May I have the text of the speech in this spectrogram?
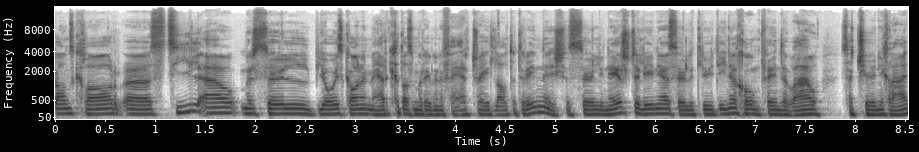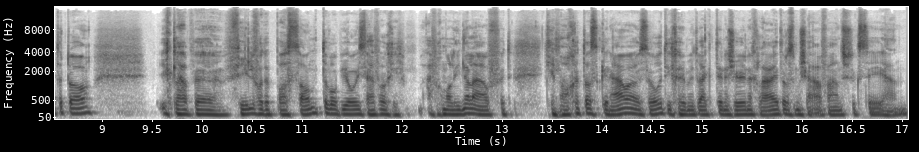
ganz klar äh, das Ziel auch. Man soll bei uns gar nicht merken, dass man in einem Fairtrade-Laden drin ist. Es soll in erster Linie sollen die Leute reinkommen und finden, wow, es hat schöne Kleider da. Ich glaube, äh, viele den Passanten, die bei uns einfach, einfach mal reinlaufen, die machen das genau auch so. Die kommen wegen diesen schönen Kleidern aus dem Schaufenster gesehen haben.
